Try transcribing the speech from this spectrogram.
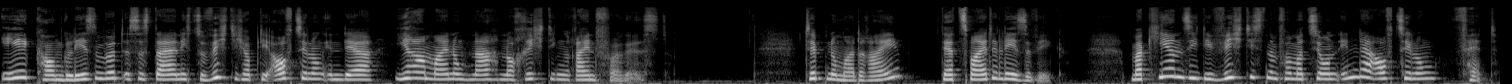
eh kaum gelesen wird, ist es daher nicht so wichtig, ob die Aufzählung in der Ihrer Meinung nach noch richtigen Reihenfolge ist. Tipp Nummer drei: Der zweite Leseweg. Markieren Sie die wichtigsten Informationen in der Aufzählung fett.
